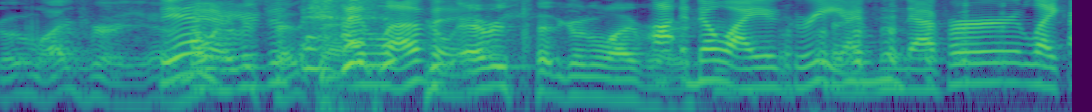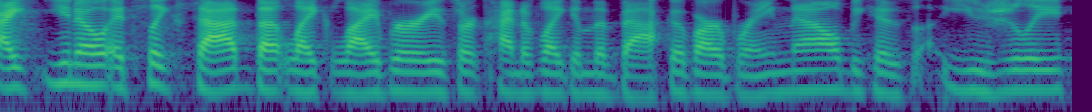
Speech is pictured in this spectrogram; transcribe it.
Go to the library. Yeah. Yeah, no one you're ever says just- that. I love it. Whoever said go to the library? I, no, I agree. I've never like I you know it's like sad that like libraries are kind of like in the back of our brain now because usually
